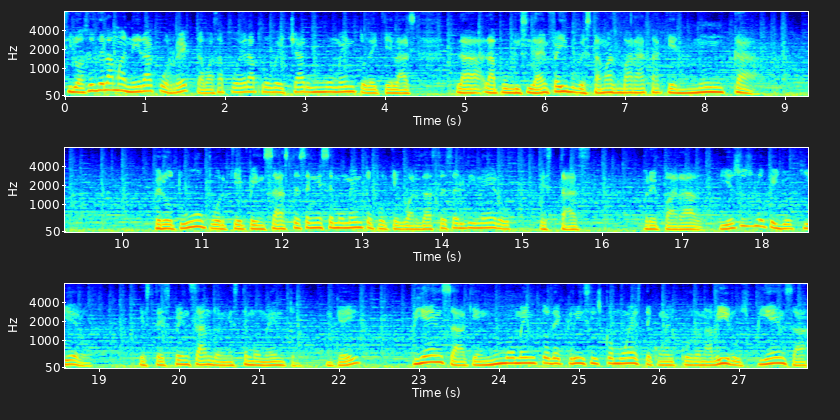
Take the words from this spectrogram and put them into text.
si lo haces de la manera correcta, vas a poder aprovechar un momento de que las, la, la publicidad en Facebook está más barata que nunca. Pero tú, porque pensaste en ese momento, porque guardaste el dinero, estás preparado. Y eso es lo que yo quiero que estés pensando en este momento. ¿ok? Piensa que en un momento de crisis como este con el coronavirus, piensa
